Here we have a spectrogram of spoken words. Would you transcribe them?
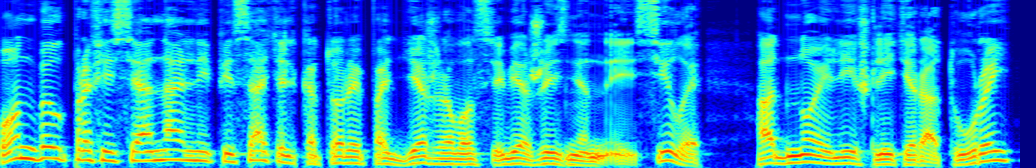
Он был профессиональный писатель, который поддерживал себе жизненные силы одной лишь литературой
